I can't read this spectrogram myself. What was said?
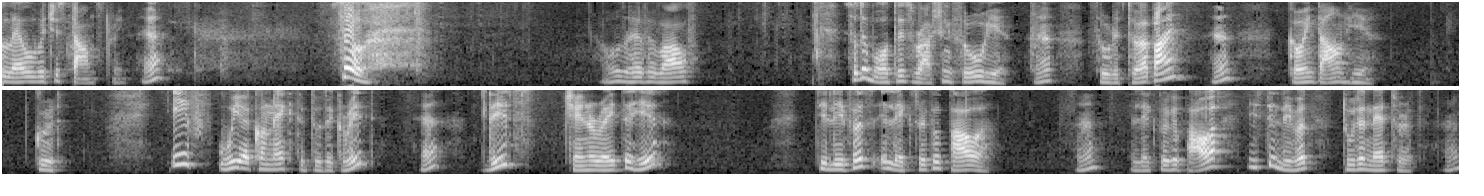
level which is downstream. Yeah. So I also have a valve. So the water is rushing through here, yeah, through the turbine, yeah, going down here. Good. If we are connected to the grid, yeah, this generator here delivers electrical power. Uh, electrical power is delivered to the network. Uh.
